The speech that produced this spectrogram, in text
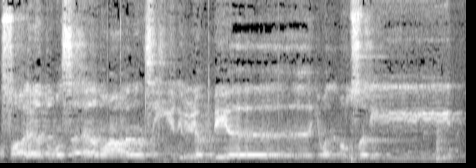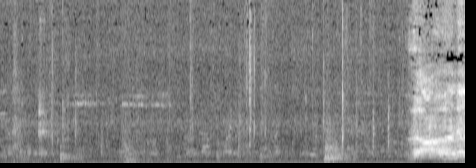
والصلاة والسلام على سيد الأنبياء والمرسلين. وعلى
